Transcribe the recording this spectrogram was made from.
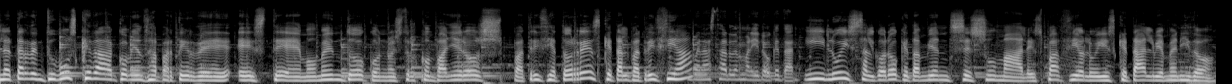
La tarde en tu búsqueda comienza a partir de este momento con nuestros compañeros Patricia Torres. ¿Qué tal, Patricia? Buenas tardes, Marilo. ¿Qué tal? Y Luis Salgoró, que también se suma al espacio. Luis, ¿qué tal? Bienvenido.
